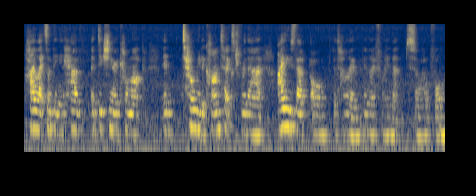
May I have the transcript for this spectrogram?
highlight something and have a dictionary come up and tell me the context for that. I use that all the time and I find that so helpful.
